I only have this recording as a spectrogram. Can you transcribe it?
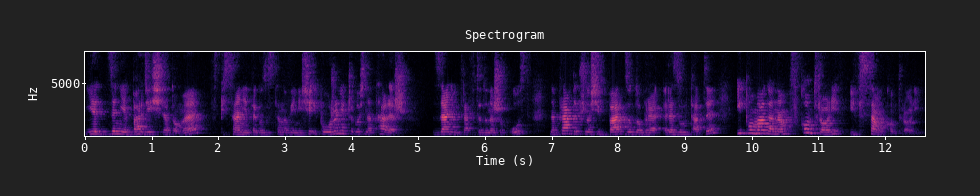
jedzenie bardziej świadome, wpisanie tego, zastanowienie się i położenie czegoś na talerz, zanim trafi to do naszych ust, naprawdę przynosi bardzo dobre rezultaty i pomaga nam w kontroli i w samokontroli.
